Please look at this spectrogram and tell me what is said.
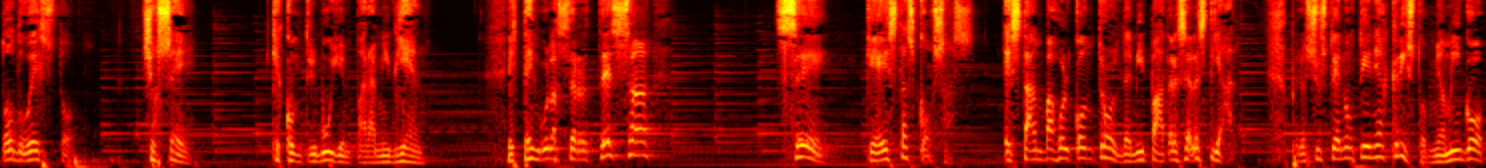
todo esto, yo sé que contribuyen para mi bien. Y tengo la certeza Sé que estas cosas están bajo el control de mi Padre Celestial. Pero si usted no tiene a Cristo, mi amigo,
